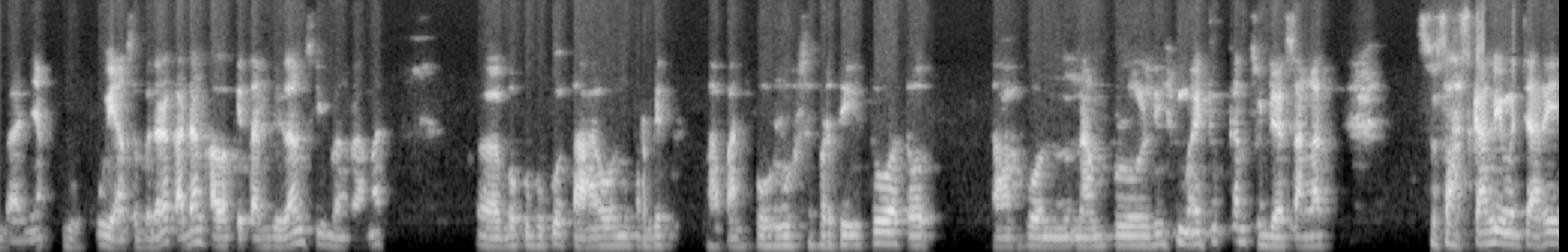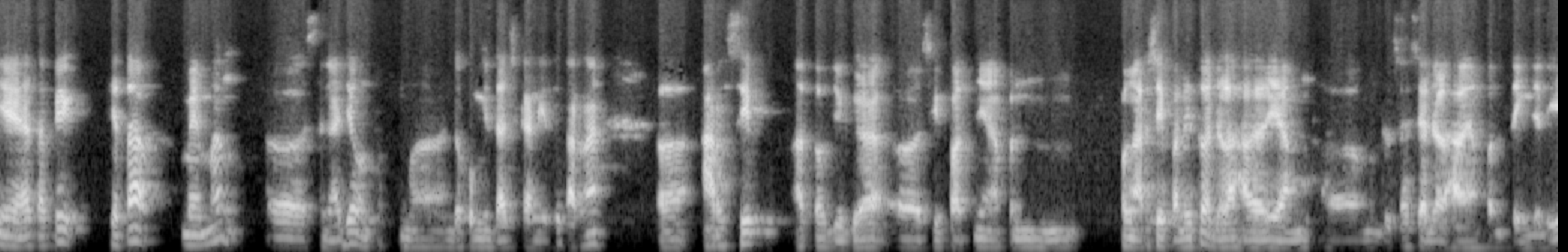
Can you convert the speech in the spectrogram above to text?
banyak buku yang sebenarnya kadang kalau kita bilang sih Bang Rahmat uh, buku-buku tahun terbit 80 seperti itu atau tahun 65 itu kan sudah sangat susah sekali mencarinya ya. Tapi kita memang uh, sengaja untuk mendokumentasikan itu karena uh, arsip atau juga uh, sifatnya pen, pengarsipan itu adalah hal yang uh, menurut saya adalah hal yang penting. Jadi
